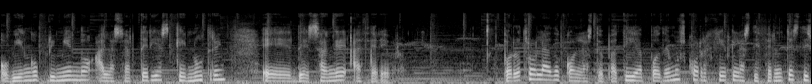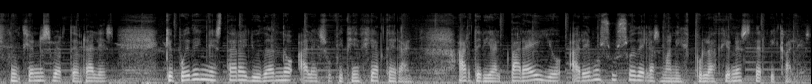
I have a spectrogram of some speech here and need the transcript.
o bien oprimiendo a las arterias que nutren eh, de sangre al cerebro. Por otro lado, con la osteopatía podemos corregir las diferentes disfunciones vertebrales que pueden estar ayudando a la insuficiencia arterial. Para ello haremos uso de las manipulaciones cervicales.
